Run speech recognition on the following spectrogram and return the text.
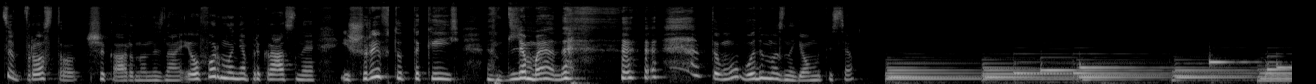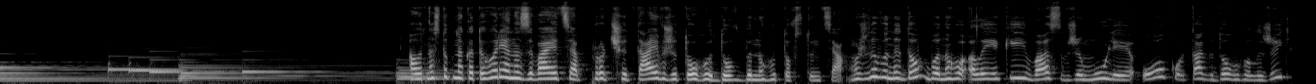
це просто шикарно, не знаю. І оформлення прекрасне, і шрифт тут такий для мене. Тому будемо знайомитися. От наступна категорія називається Прочитай вже того довбаного товстунця. Можливо, не довбаного, але який вас вже муляє око, так довго лежить.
